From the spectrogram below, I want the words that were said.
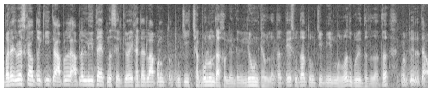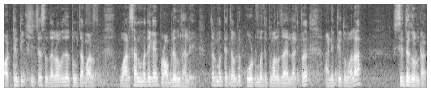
बऱ्याच वेळेस काय होतं की ते आपल्याला आपल्याला लिहिता येत नसेल किंवा एखाद्याला आपण तुमची इच्छा बोलून दाखवली आणि त्यांनी लिहून ठेवलं तर ते सुद्धा तुमची बिल म्हणूनच गृहीत धरलं जातं. परंतु त्या ऑथेंटिकेशनच्या संदर्भामध्ये जर तुमचा वारस वारसांमध्ये काही प्रॉब्लेम झाले तर मग त्याच्यामध्ये कोर्टमध्ये तुम्हाला जायला लागतं आणि ते तुम्हाला सिद्ध करून टाक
